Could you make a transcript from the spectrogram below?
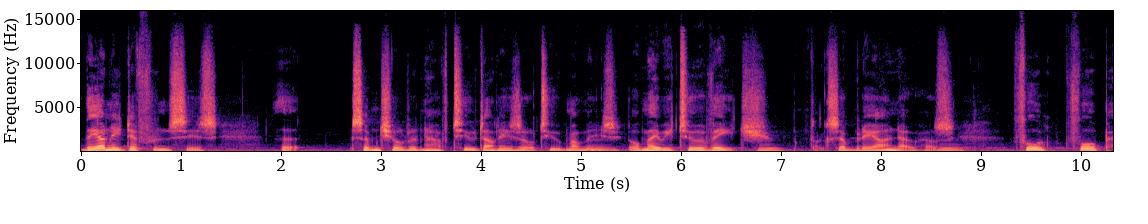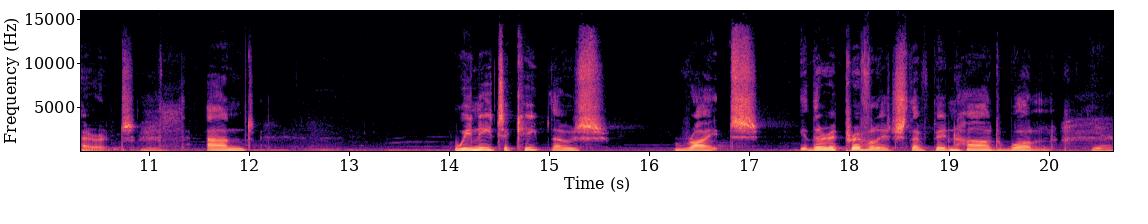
the only difference is that some children have two daddies or two mummies, hmm. or maybe two of each. Like somebody I know has four, four parents. And we need to keep those rights. they're a privilege. They've been hard won, Yeah.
